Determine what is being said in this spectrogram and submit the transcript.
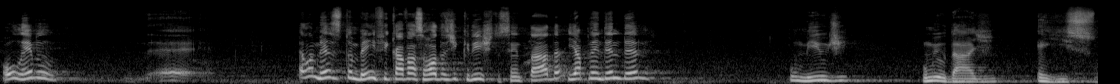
Ou lembro, é, ela mesma também ficava às rodas de Cristo, sentada e aprendendo dele. Humilde, humildade é isso.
